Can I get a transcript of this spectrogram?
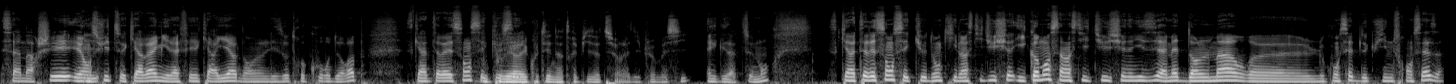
ça a marché. Et, Et- ensuite, Carême, il a fait carrière dans les autres cours d'Europe. Ce qui est intéressant, c'est Vous que pouvez c'est réécouter notre épisode sur la diplomatie. exactement. Ce qui est intéressant, c'est que donc il, institution... il commence à institutionnaliser, à mettre dans le marbre euh, le concept de cuisine française.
